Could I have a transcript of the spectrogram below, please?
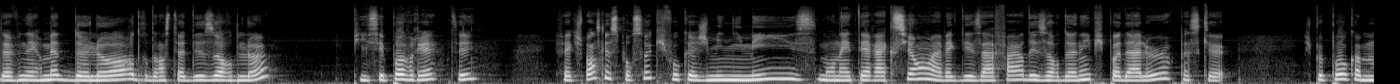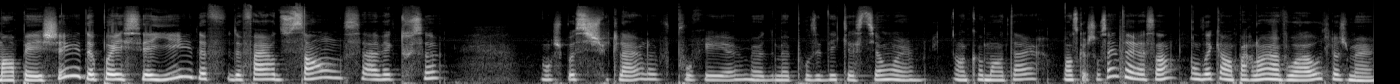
de venir mettre de l'ordre dans ce désordre-là. Puis c'est pas vrai, tu sais. Fait que je pense que c'est pour ça qu'il faut que je minimise mon interaction avec des affaires désordonnées puis pas d'allure parce que je peux pas comme m'empêcher de pas essayer de, de, faire du sens avec tout ça. Bon, je sais pas si je suis claire, là. Vous pourrez euh, me, poser des questions euh, en commentaire. Bon, que je trouve ça intéressant, on dirait qu'en parlant à voix haute, là, je me,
